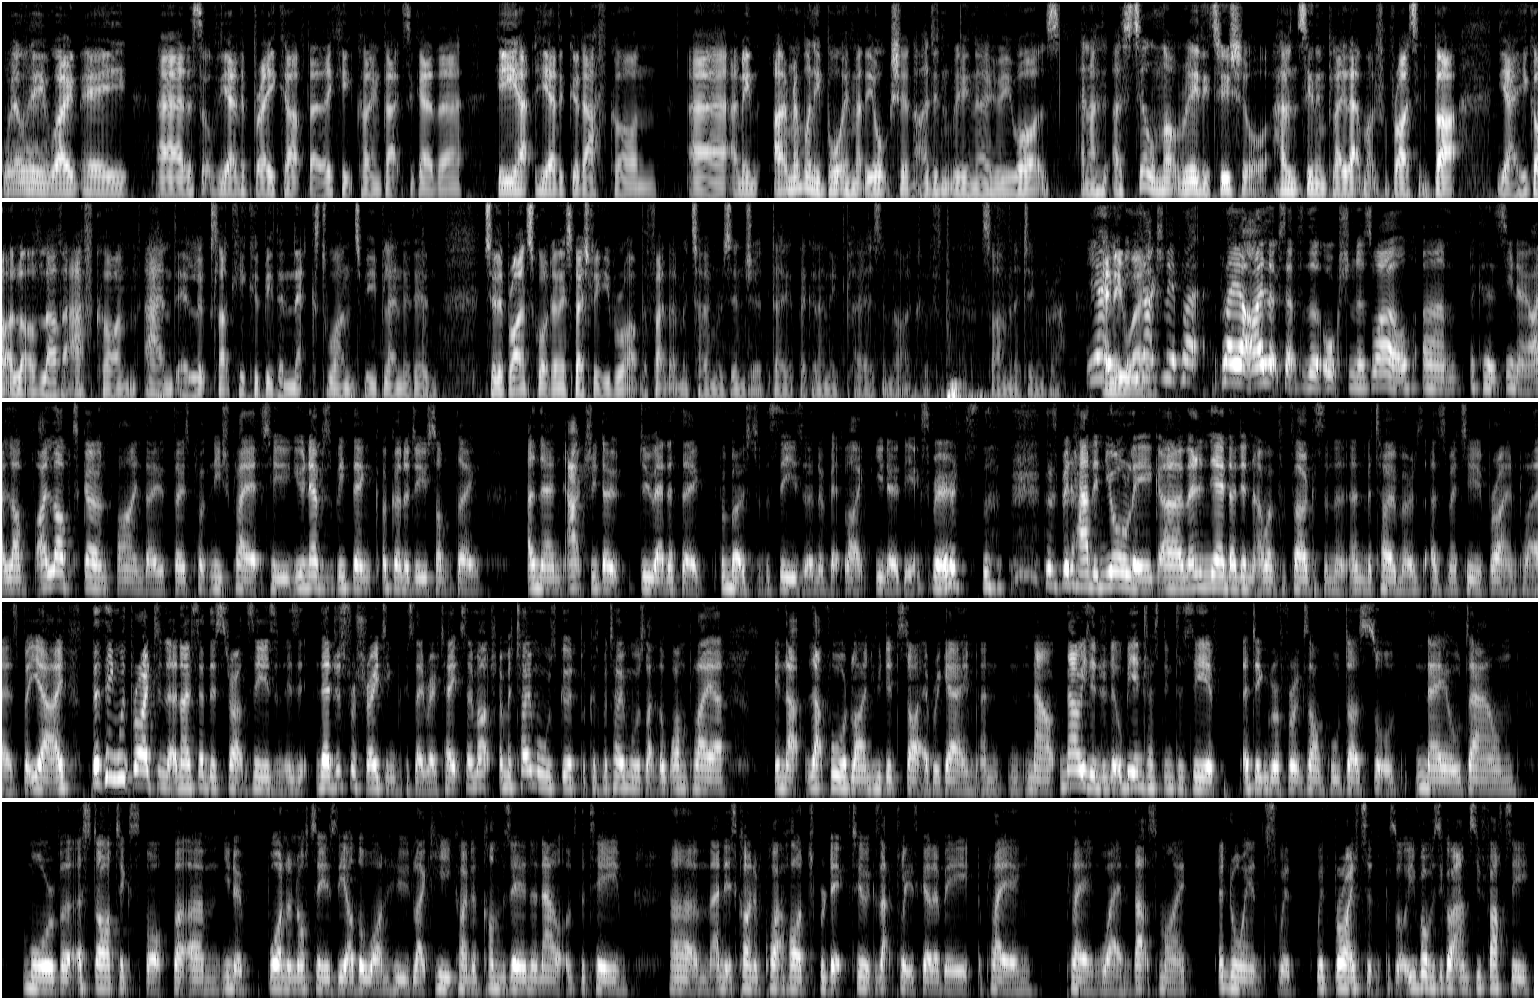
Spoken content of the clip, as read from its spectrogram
will he, won't he? Uh, the sort of yeah, the breakup that they keep coming back together. He ha- he had a good Afcon. Uh, I mean, I remember when he bought him at the auction. I didn't really know who he was, and I, I'm still not really too sure. I haven't seen him play that much for Brighton, but yeah, he got a lot of love at Afcon, and it looks like he could be the next one to be blended in to the Brighton squad. And especially, you brought up the fact that Mitoma is injured. They, they're going to need players in the likes of Simon Adingra. Yeah, Anyway. he's actually a pla player I looked at for the auction as well, um, because you know I love I love to go and find those those niche players who you inevitably think are going to do something, and then actually don't do anything for most of the season. A bit like you know the experience that, that's been had in your league. Um, and in the end, I didn't. I went for Ferguson and, and Mitoma as, as my two Brighton players. But yeah, I, the thing with Brighton, and I've said this throughout the season, is they're just frustrating because they rotate so much. And Mitoma was good because Mitoma was like the one player in that, that forward line who did start every game, and now now he's injured. It'll be interesting to see if Adingra, for example, does sort of nail down more of a, a starting spot. But um, you know, Buonanotte is the other one who like he kind of comes in and out of the team, um, and it's kind of quite hard to predict who exactly is going to be playing playing when. That's my annoyance with with Brighton because you've obviously got Ansu Fati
